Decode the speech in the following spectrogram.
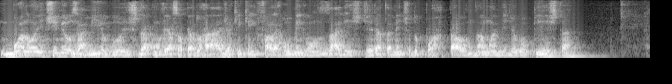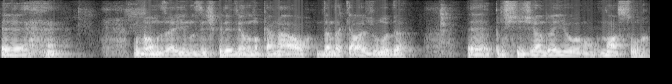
Boa noite, meus amigos da Conversa ao Pé do Rádio. Aqui quem fala é Rubem Gonzalez, diretamente do portal Não a Mídia Golpista. É... Vamos aí nos inscrevendo no canal, dando aquela ajuda, é, prestigiando aí o, o nosso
